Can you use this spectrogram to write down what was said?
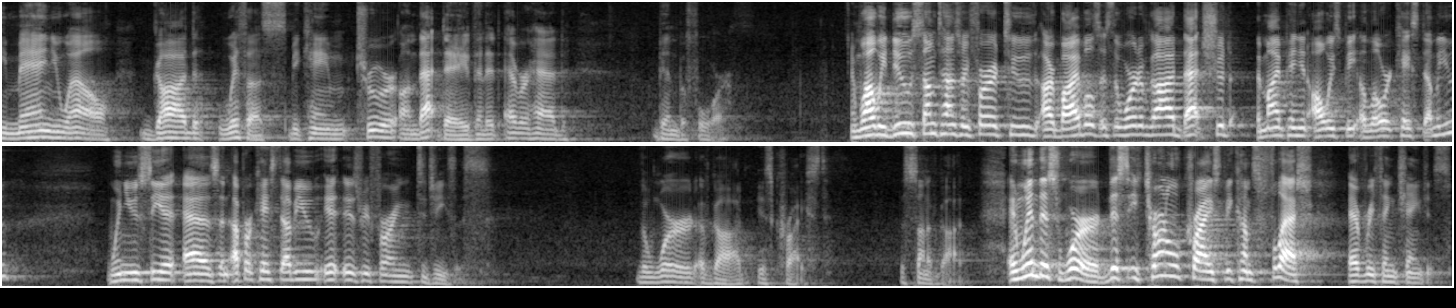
Emmanuel God with us became truer on that day than it ever had been before. And while we do sometimes refer to our Bibles as the Word of God, that should, in my opinion, always be a lowercase w. When you see it as an uppercase W, it is referring to Jesus. The Word of God is Christ, the Son of God. And when this Word, this eternal Christ, becomes flesh, everything changes.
